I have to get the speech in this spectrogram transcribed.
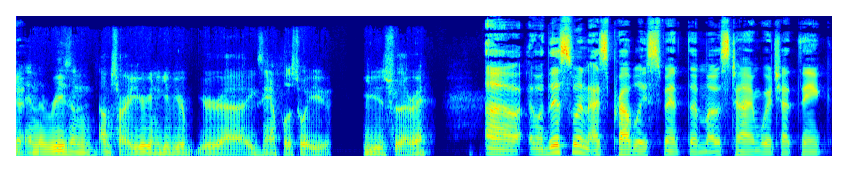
Yeah. and the reason I'm sorry, you're going to give your your uh, example as to what you use for that, right? Uh, well, this one I probably spent the most time, which I think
